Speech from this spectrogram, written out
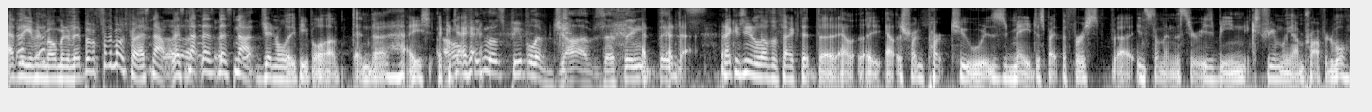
at the given moment of it. But for the most part, that's not that's not that's, that's not generally people. Uh, and uh, I, I, I don't I, think those people have jobs. I think they and, and I continue to love the fact that the uh, Atlas Shrugged Part Two was made, despite the first uh, installment in the series being extremely unprofitable.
